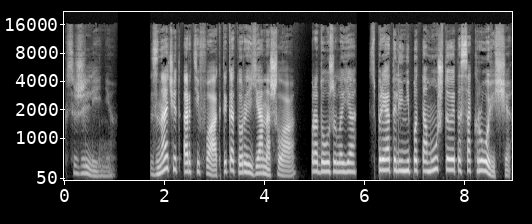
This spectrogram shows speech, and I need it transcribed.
К сожалению. Значит, артефакты, которые я нашла, продолжила я, спрятали не потому, что это сокровище.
